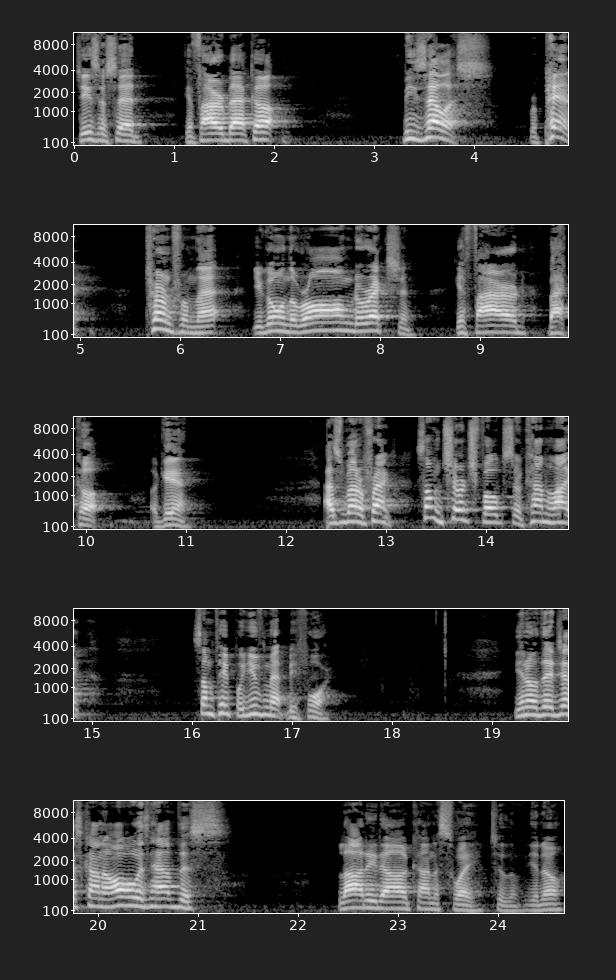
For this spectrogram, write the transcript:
Jesus said, Get fired back up, be zealous, repent, turn from that. You're going the wrong direction. Get fired back up again. As a matter of fact, some church folks are kind of like some people you've met before. You know, they just kind of always have this la di da kind of sway to them, you know.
